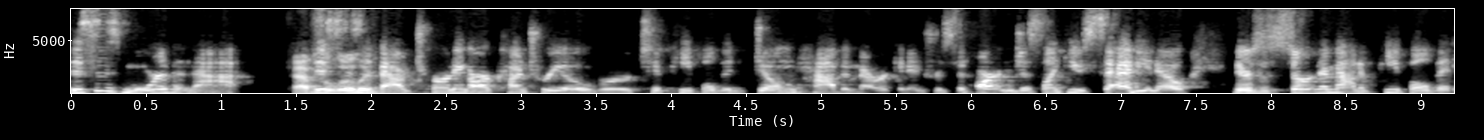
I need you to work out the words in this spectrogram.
this is more than that Absolutely. This is about turning our country over to people that don't have American interests at heart. And just like you said, you know, there's a certain amount of people that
